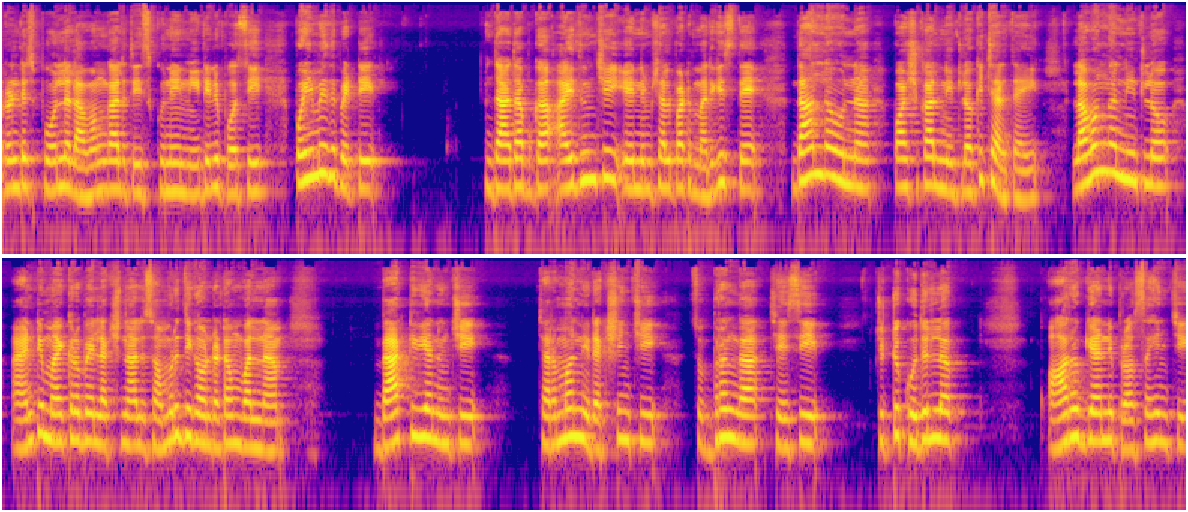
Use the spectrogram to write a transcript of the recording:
రెండు స్పూన్ల లవంగాలు తీసుకుని నీటిని పోసి పొయ్యి మీద పెట్టి దాదాపుగా ఐదు నుంచి ఏడు నిమిషాల పాటు మరిగిస్తే దానిలో ఉన్న పోషకాలు నీటిలోకి చేరతాయి. లవంగం నీటిలో యాంటీ మైక్రోబైల్ లక్షణాలు సమృద్ధిగా ఉండటం వలన బ్యాక్టీరియా నుంచి చర్మాన్ని రక్షించి శుభ్రంగా చేసి జుట్టు కుదుళ్ళ ఆరోగ్యాన్ని ప్రోత్సహించి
